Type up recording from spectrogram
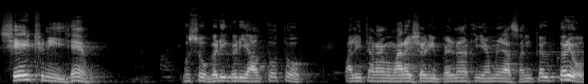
શેઠની જેમ. ગુસ્સો ઘડી ઘડી આવતો હતો પાલિતાણામાં મારા શરીરની પ્રેરણાથી એમણે આ સંકલ્પ કર્યો.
